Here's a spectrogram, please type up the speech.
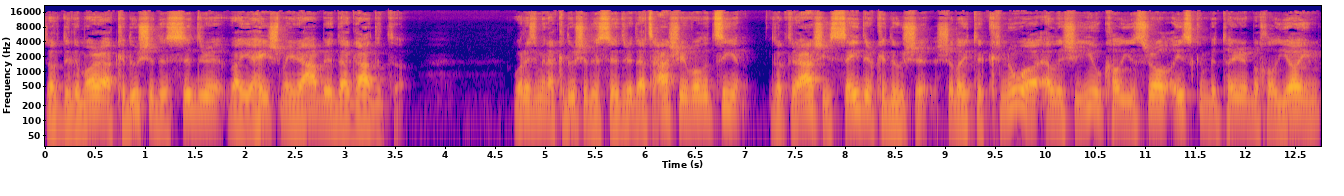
Zok the Gemara, Kedusha de Sidre, Vayahesh Meirabe Dagadata. What does it mean, Kedusha de Sidre? That's Asher Volitzian. Dr. Ashi, Seder Kedusha, Shalai Teknua Elishayu Kol Yisrael Oiskim B'Toyer B'Chol Yoim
